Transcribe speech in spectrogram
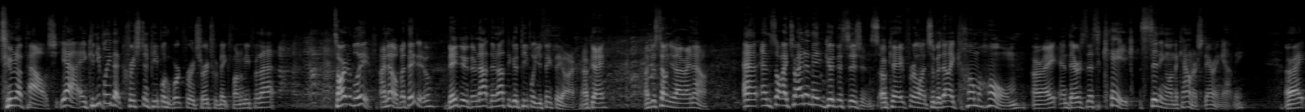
Tuna pouch. Yeah, and can you believe that Christian people who work for a church would make fun of me for that? It's hard to believe. I know, but they do. They do. They're not, they're not the good people you think they are, okay? I'm just telling you that right now. And, and, so I try to make good decisions, okay, for lunch. So, but then I come home, all right, and there's this cake sitting on the counter staring at me, all right?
